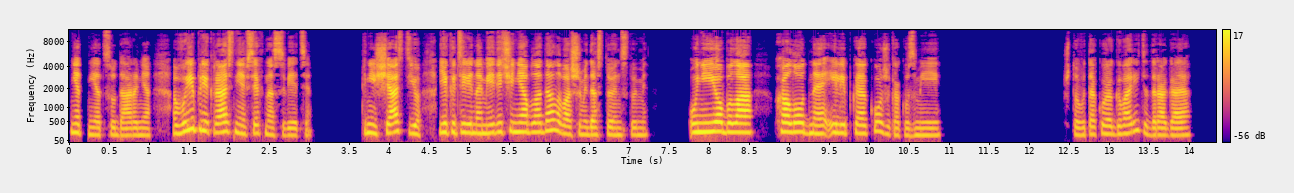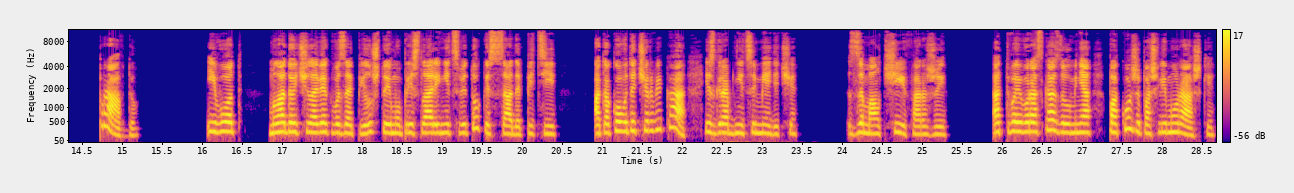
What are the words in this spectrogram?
«Нет-нет, сударыня, вы прекраснее всех на свете. К несчастью, Екатерина Медичи не обладала вашими достоинствами. У нее была холодная и липкая кожа, как у змеи». «Что вы такое говорите, дорогая?» «Правду. И вот молодой человек возопил, что ему прислали не цветок из сада пяти, а какого-то червяка из гробницы Медичи. Замолчи, Фаржи. От твоего рассказа у меня по коже пошли мурашки.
